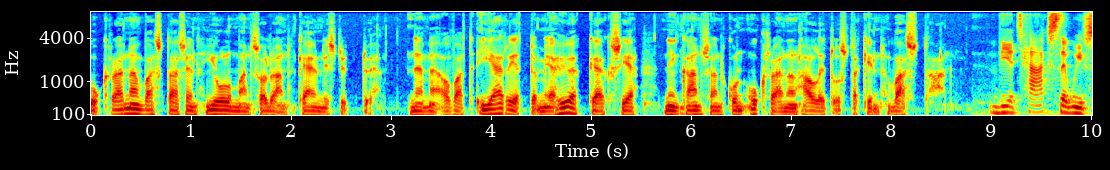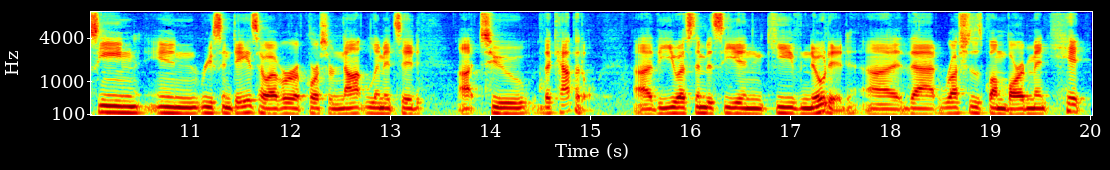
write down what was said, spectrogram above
Ukrainan vastaisen julman sodan käynnistyttyä. Nämä ovat järjettömiä hyökkäyksiä niin kansan kuin Ukrainan hallitustakin vastaan. The attacks that we've seen in recent days, however, of course, are not limited uh, to the capital. Uh, the U.S. Embassy in Kiev noted uh, that Russia's bombardment hit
